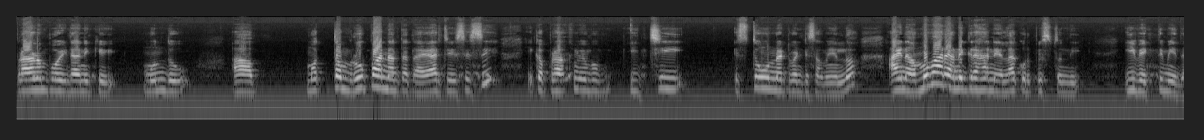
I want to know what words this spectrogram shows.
ప్రాణం పోయడానికి ముందు ఆ మొత్తం రూపాన్ని అంతా తయారు చేసేసి ఇక ప్రాణం ఇచ్చి ఇస్తూ ఉన్నటువంటి సమయంలో ఆయన అమ్మవారి అనుగ్రహాన్ని ఎలా కురిపిస్తుంది ఈ వ్యక్తి మీద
